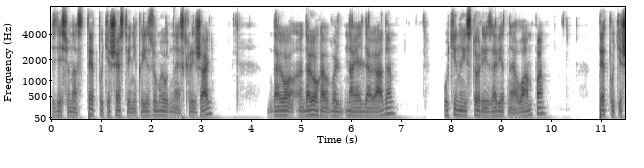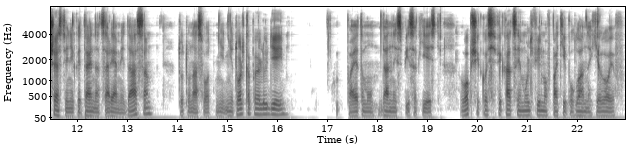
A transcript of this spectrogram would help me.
Здесь у нас Тед Путешественник и Изумрудная скрижаль. Доро... Дорога на Эльдорадо. Утиные истории Заветная лампа. Тед Путешественник и Тайна царя Мидаса. Тут у нас вот не, не только про людей, поэтому данный список есть в общей классификации мультфильмов по типу главных героев.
